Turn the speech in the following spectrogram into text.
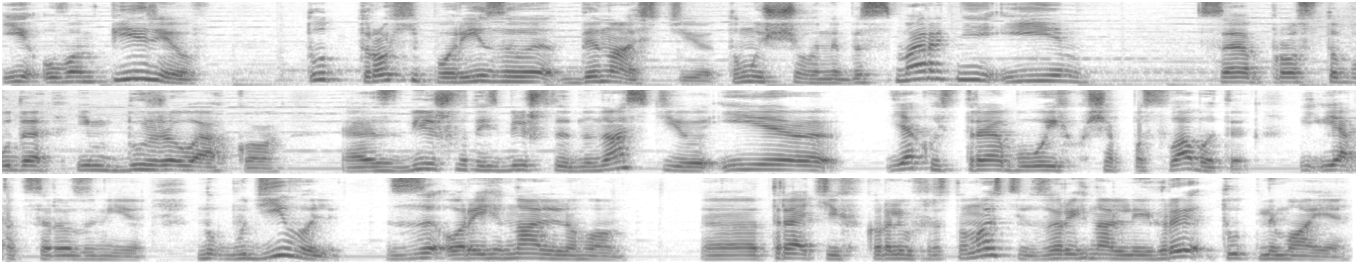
і у вампірів тут трохи порізали династію, тому що вони безсмертні, і це просто буде їм дуже легко е, збільшувати і збільшувати династію, і якось треба було їх хоча б послабити. Я так це розумію. Ну, будівель з оригінального третіх королів хрестоносців, з оригінальної гри тут немає.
